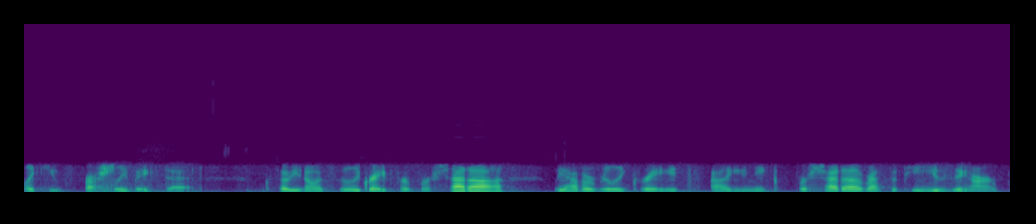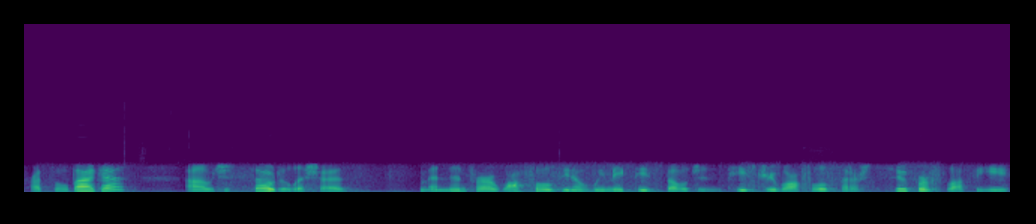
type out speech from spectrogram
like you freshly baked it. So, you know, it's really great for bruschetta. We have a really great, uh, unique bruschetta recipe using our pretzel baguette, uh, which is so delicious. And then for our waffles, you know, we make these Belgian pastry waffles that are super fluffy.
